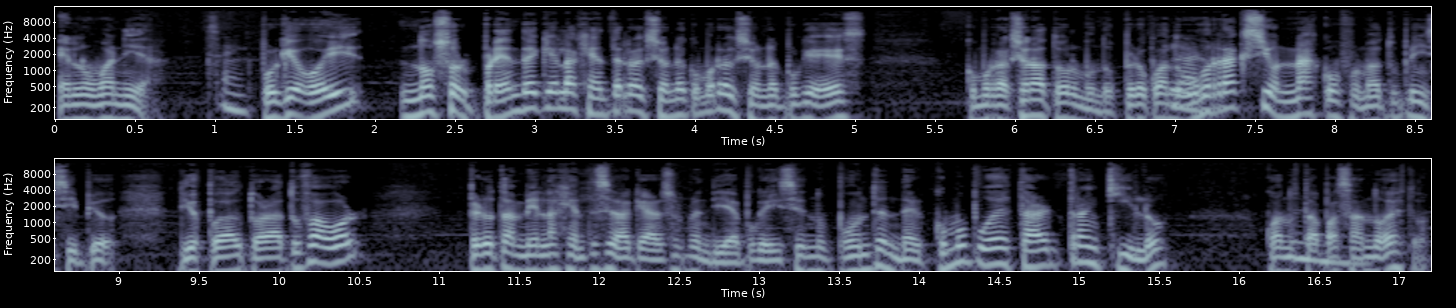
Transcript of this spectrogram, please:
en la humanidad. Sí. Porque hoy nos sorprende que la gente reaccione como reacciona porque es como reacciona todo el mundo. Pero cuando Claro. vos reaccionás conforme a tu principio, Dios puede actuar a tu favor, pero también la gente se va a quedar sorprendida porque dice, no puedo entender cómo puede estar tranquilo cuando está Mm. pasando esto.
